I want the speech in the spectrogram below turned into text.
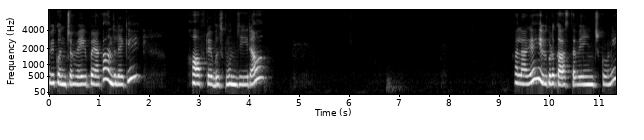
ఇవి కొంచెం వేగిపోయాక అందులోకి హాఫ్ టేబుల్ స్పూన్ జీరా. అలాగే ఇవి కూడా కాస్త వేయించుకొని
